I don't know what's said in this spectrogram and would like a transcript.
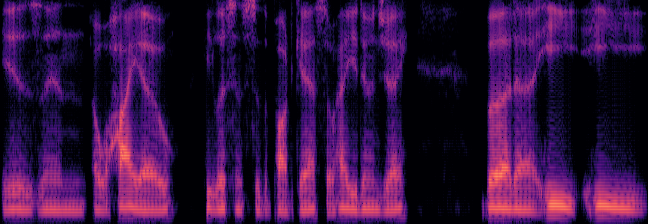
is in Ohio he listens to the podcast. So how you doing, Jay? But uh, he he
